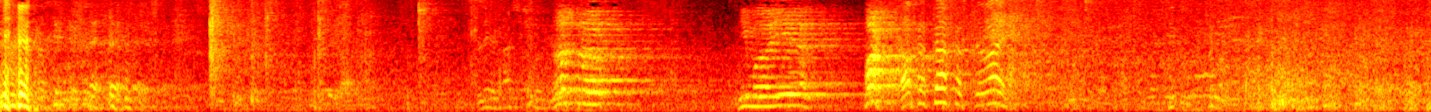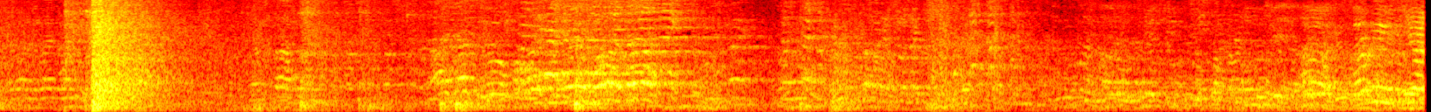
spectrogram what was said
На. Внимание. Марш! Саха, Саха, вставай. Красава.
